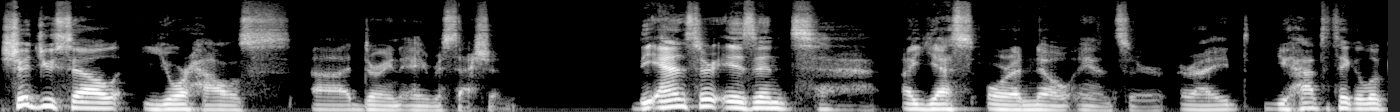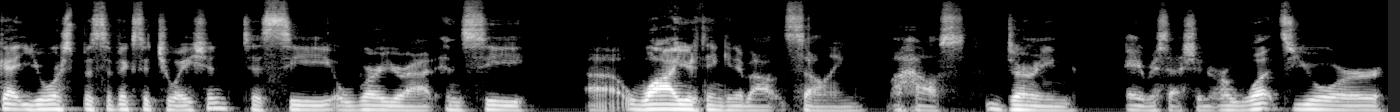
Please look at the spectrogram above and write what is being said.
should you sell your house uh, during a recession? The answer isn't a yes or a no answer, right? You have to take a look at your specific situation to see where you're at and see uh, why you're thinking about selling a house during a recession or what's your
